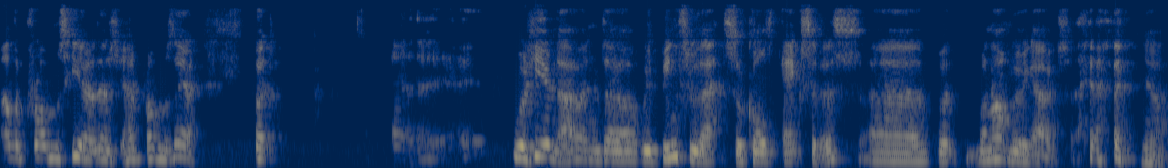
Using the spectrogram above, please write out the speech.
other problems here. There's, you have problems there, but uh, we're here now, and uh, we've been through that so-called exodus, uh, but we're not moving out. yeah,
